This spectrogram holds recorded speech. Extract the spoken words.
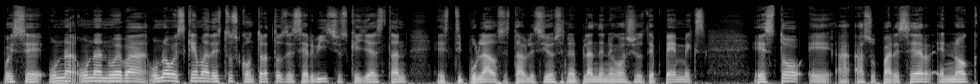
pues eh, una, una nueva, un nuevo esquema de estos contratos de servicios que ya están estipulados, establecidos en el plan de negocios de Pemex. Esto, a, su parecer, Enoch,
